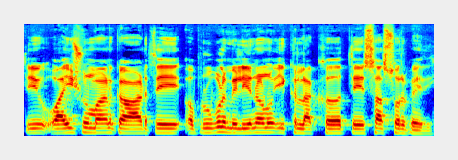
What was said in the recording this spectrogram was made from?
ਤੇ ਉਹ ਆਯੁਸ਼ਮਾਨ ਕਾਰਡ ਤੇ ਅਪਰੂਵਲ ਮਿਲੀ ਉਹਨਾਂ ਨੂੰ 1 ਲੱਖ ਤੇ 700 ਰੁਪਏ ਦੀ।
